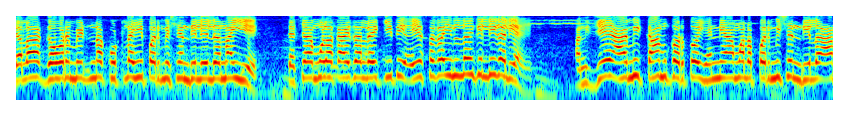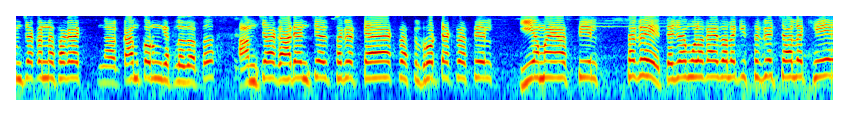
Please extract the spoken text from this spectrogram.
त्याला गव्हर्नमेंटनं कुठलंही परमिशन दिलेलं नाही आहे त्याच्यामुळं काय झालंय की ते हे सगळं इनलं लिगली आहे. आणि जे आम्ही काम करतो ह्यांनी आम्हाला परमिशन दिलं आमच्याकडनं सगळं अं, काम करून घेतलं जातं. आमच्या गाड्यांचे सगळे टॅक्स असेल रोड टॅक्स असेल ई एम आय असतील सगळे. त्याच्यामुळं काय झालं की सगळे चालक हे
